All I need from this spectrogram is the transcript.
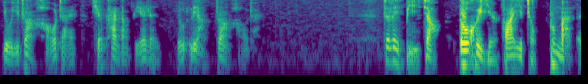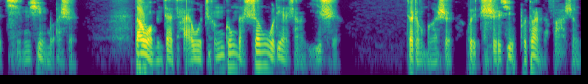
有一幢豪宅，却看到别人有两幢豪宅，这类比较都会引发一种。不满的情绪模式。当我们在财务成功的生物链上移时，这种模式会持续不断的发生。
